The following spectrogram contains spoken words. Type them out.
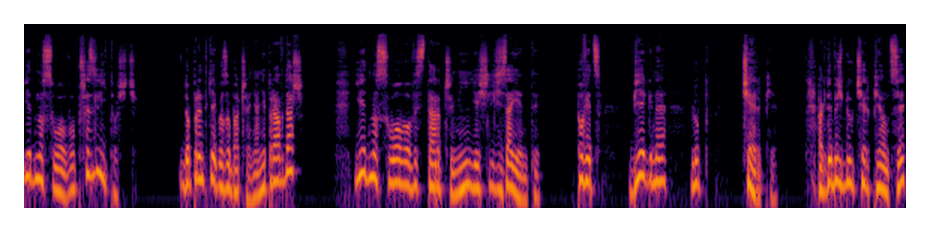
Jedno słowo, przez litość. Do prędkiego zobaczenia, nieprawdaż? Jedno słowo wystarczy mi, jeśliś zajęty. Powiedz, biegnę lub cierpię. A gdybyś był cierpiący,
